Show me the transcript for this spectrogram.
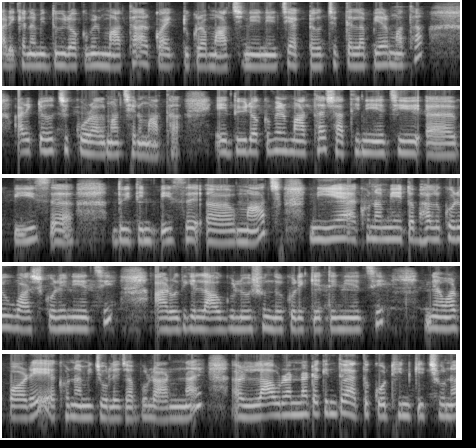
আর এখানে আমি দুই রকমের মাথা আর কয়েক টুকরা মাছ নিয়ে নিয়েছি, একটা হচ্ছে তেলাপিয়ার মাথা, আরেকটা হচ্ছে কোরাল মাছের মাথা। এই দুই রকমের মাথা সাথে নিয়েছি পিস দুই তিন পিস মাছ। নিয়ে এখন আমি এটা ভালো করে ওয়াশ করে নিয়েছি, আর ওদিকে লাউগুলো সুন্দর করে কেটে নিয়েছি। নেওয়ার পরে এখন আমি চলে যাব রান্নায়। আর লাউ রান্নাটা কিন্তু এত কঠিন কিছু না,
